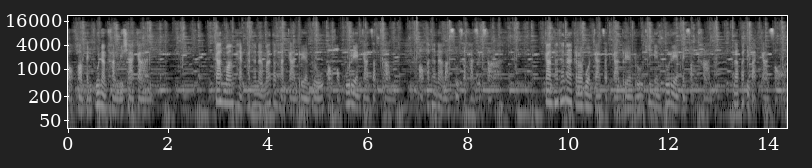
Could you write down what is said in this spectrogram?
ต่อความเป็นผู้นำทางวิชาการ การวางแผนพัฒนามาตรฐานการเรียนรู้ต่อของผู้เรียนการจัดทำต่อพัฒนาหลักสูตรสถานศึกษา การพัฒนากระบวนการจัดการเรียนรู้ที่เน้นผู้เรียนเป็นสำคัญ และปฏิบัติการสอน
